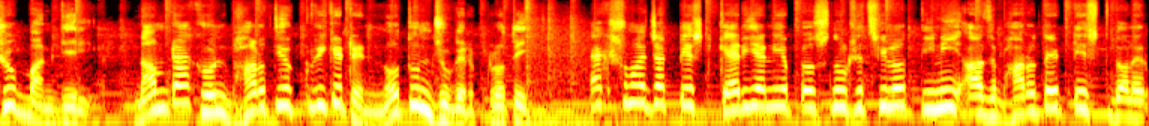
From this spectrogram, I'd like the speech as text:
শুভমান গিল। নামটা এখন ভারতীয় ক্রিকেটের নতুন যুগের প্রতীক। একসময় যার টেস্ট ক্যারিয়ার নিয়ে প্রশ্ন উঠেছিল, তিনি আজ ভারতের টেস্ট দলের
